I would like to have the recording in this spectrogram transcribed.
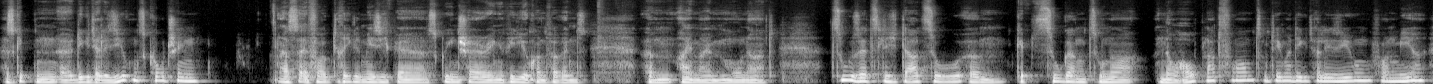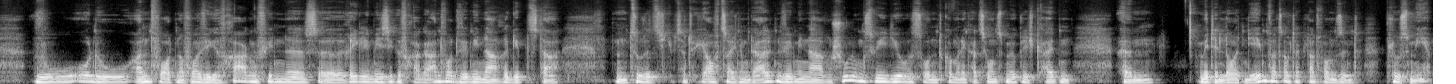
Es gibt ein äh, Digitalisierungscoaching, das erfolgt regelmäßig per Screensharing, Videokonferenz, ähm, einmal im Monat. Zusätzlich dazu ähm, gibt es Zugang zu einer Know-how-Plattform zum Thema Digitalisierung von mir, wo du Antworten auf häufige Fragen findest, äh, regelmäßige Frage-Antwort-Webinare gibt es da. Und zusätzlich gibt es natürlich Aufzeichnungen der alten Webinare, Schulungsvideos und Kommunikationsmöglichkeiten ähm, mit den Leuten, die ebenfalls auf der Plattform sind, plus mehr.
